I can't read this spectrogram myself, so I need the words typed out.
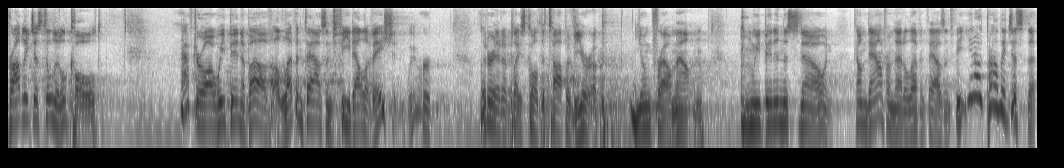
Probably just a little cold. After all, we've been above 11,000 feet elevation. We were literally at a place called the top of Europe, Jungfrau Mountain. We'd been in the snow and come down from that 11,000 feet. You know, probably just the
